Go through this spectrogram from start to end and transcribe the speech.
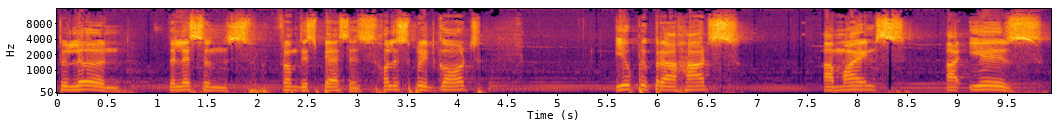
to learn the lessons from this passage. Holy Spirit, God, you prepare our hearts, our minds, our ears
